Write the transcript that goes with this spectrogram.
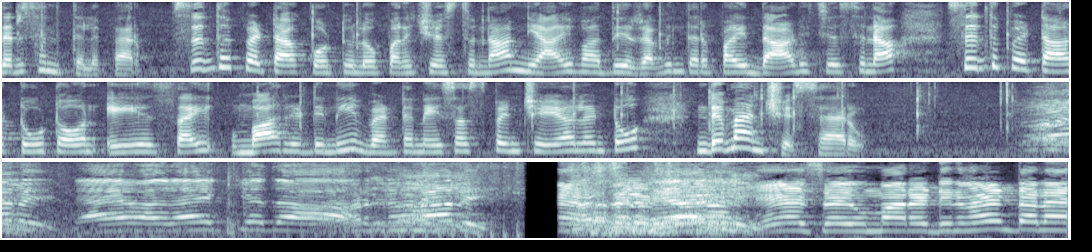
నిరసన తెలిపారు. సిద్దిపేట కోర్టులో పనిచేస్తున్న న్యాయవాది రవీందర్పై దాడి చేసిన సిద్దిపేట టూ టౌన్ ఏఎస్ఐ ఉమారెడ్డిని వెంటనే సస్పెండ్ చేయాలంటూ డిమాండ్ చేశారు. ఏఎస్ఐ ఉమ్మారెడ్డిని వెంటనే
